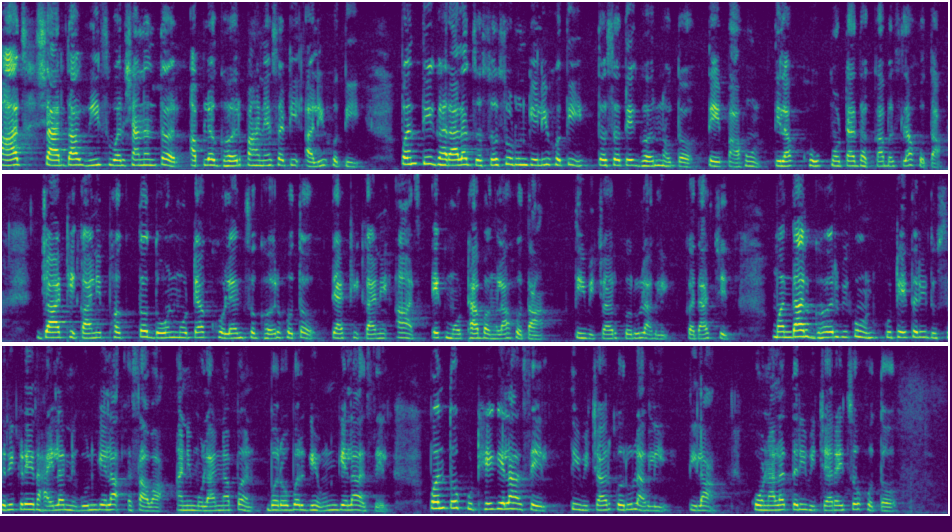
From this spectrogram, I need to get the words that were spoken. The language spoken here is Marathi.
आज शारदा वीस वर्षानंतर आपलं घर पाहण्यासाठी आली होती. पण ती घराला जसं सोडून गेली होती तसं ते घर नव्हतं. ते पाहून तिला खूप मोठा धक्का बसला होता. ज्या ठिकाणी फक्त दोन मोठ्या खोल्यांचं घर होतं त्या ठिकाणी आज एक मोठा बंगला होता. ती विचार करू लागली. कदाचित मंदार घर विकून कुठेतरी दुसरीकडे राहायला निघून गेला असावा आणि मुलांना पण बरोबर घेऊन गेला असेल. पण तो कुठे गेला असेल ती विचार करू लागली तिला. कोणाला तरी विचारायचं होतं.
